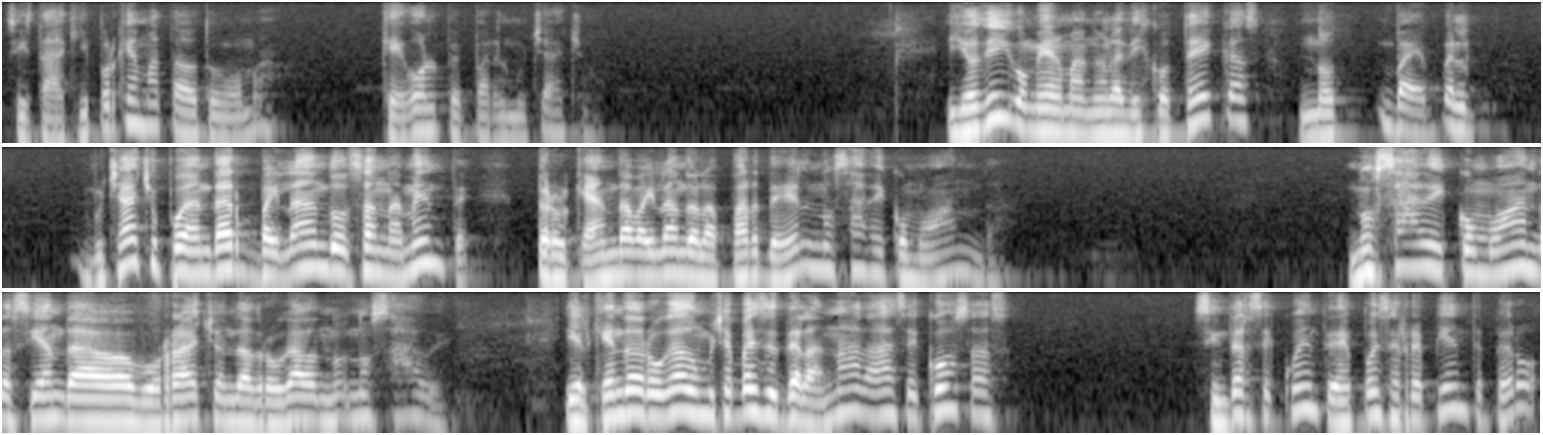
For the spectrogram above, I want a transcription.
Si estás aquí, ¿por qué has matado a tu mamá? Qué golpe para el muchacho. Y yo digo, mi hermano, en las discotecas, no, el muchacho puede andar bailando sanamente, pero el que anda bailando a la par de él no sabe cómo anda. No sabe cómo anda, si anda borracho, anda drogado, no, no sabe. Y el que anda drogado muchas veces de la nada hace cosas sin darse cuenta y después se arrepiente, pero...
